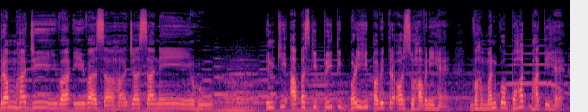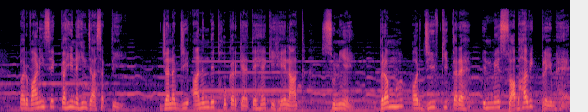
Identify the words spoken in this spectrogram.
ब्रह्म जीव इव सहज सनेहु। इनकी आपस की प्रीति बड़ी ही पवित्र और सुहावनी है। वह मन को बहुत भाती है, पर वाणी से कही नहीं जा सकती। जनक जी आनंदित होकर कहते हैं कि, हे नाथ, सुनिए, ब्रह्म और जीव की तरह इनमें स्वाभाविक प्रेम है।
